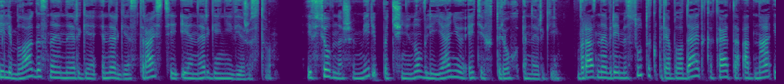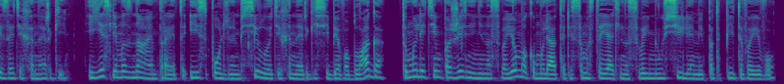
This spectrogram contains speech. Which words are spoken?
Или благостная энергия, энергия страсти и энергия невежества. И все в нашем мире подчинено влиянию этих трех энергий. В разное время суток преобладает какая-то одна из этих энергий. И если мы знаем про это и используем силу этих энергий себе во благо, то мы летим по жизни не на своем аккумуляторе самостоятельно своими усилиями подпитывая его,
